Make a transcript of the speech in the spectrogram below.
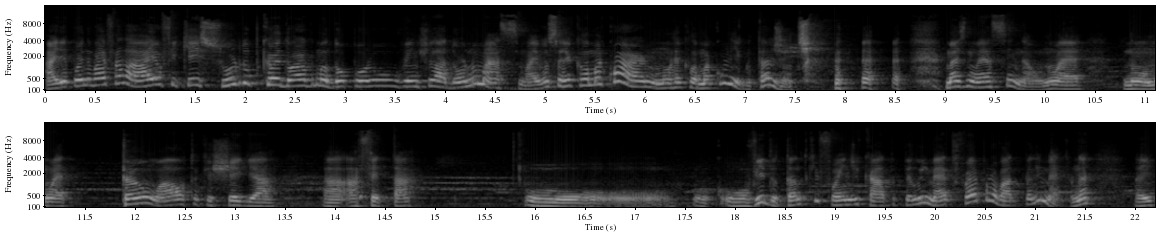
Aí depois não vai falar, ah, eu fiquei surdo porque o Eduardo mandou pôr o ventilador no máximo. Aí você reclama com a Arno, não reclama comigo, tá, gente? Mas não é assim não, não é, não, não é tão alto que chegue a, a afetar o, o, o, ouvido, tanto que foi indicado pelo Imetro, foi aprovado pelo Imetro, né? Aí,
